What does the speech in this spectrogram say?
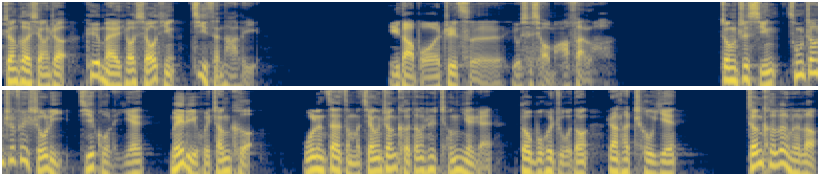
张克想着可以买一条小艇系在那里。你大伯这次有些小麻烦了。张之行从张之飞手里接过了烟，没理会张克。无论再怎么将张克当成成年人，都不会主动让他抽烟。张克愣了愣，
